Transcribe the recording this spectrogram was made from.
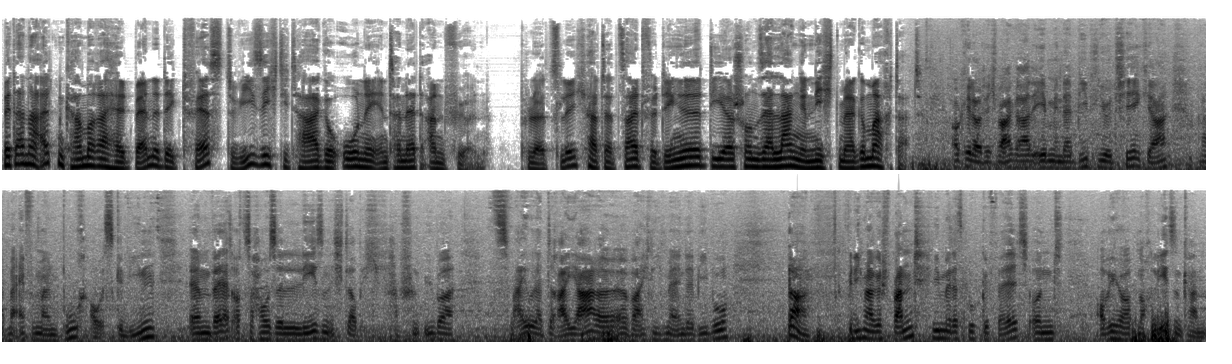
Mit einer alten Kamera hält Benedikt fest, wie sich die Tage ohne Internet anfühlen. Plötzlich hat er Zeit für Dinge, die er schon sehr lange nicht mehr gemacht hat. Okay Leute, ich war gerade eben in der Bibliothek, ja, und habe mir einfach mal ein Buch ausgeliehen. Ähm, werde das auch zu Hause lesen. Ich glaube, ich habe schon über zwei oder drei Jahre äh, war ich nicht mehr in der Bibo. Ja, bin ich mal gespannt, wie mir das Buch gefällt und ob ich überhaupt noch lesen kann.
